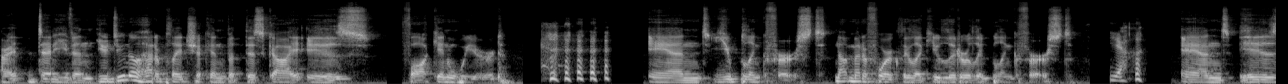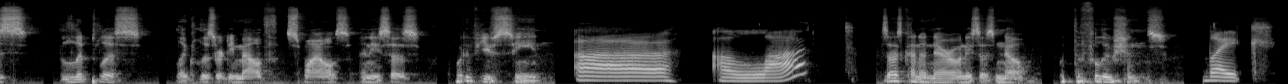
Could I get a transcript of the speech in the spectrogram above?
All right, dead even. You do know how to play chicken, but this guy is fucking weird. And you blink first. Not metaphorically, like you literally blink first. yeah. And his lipless, like lizardy mouth smiles and he says, What have you seen? Uh, a lot? His eyes kind of narrow and he says, No. With the Felucians. Like,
